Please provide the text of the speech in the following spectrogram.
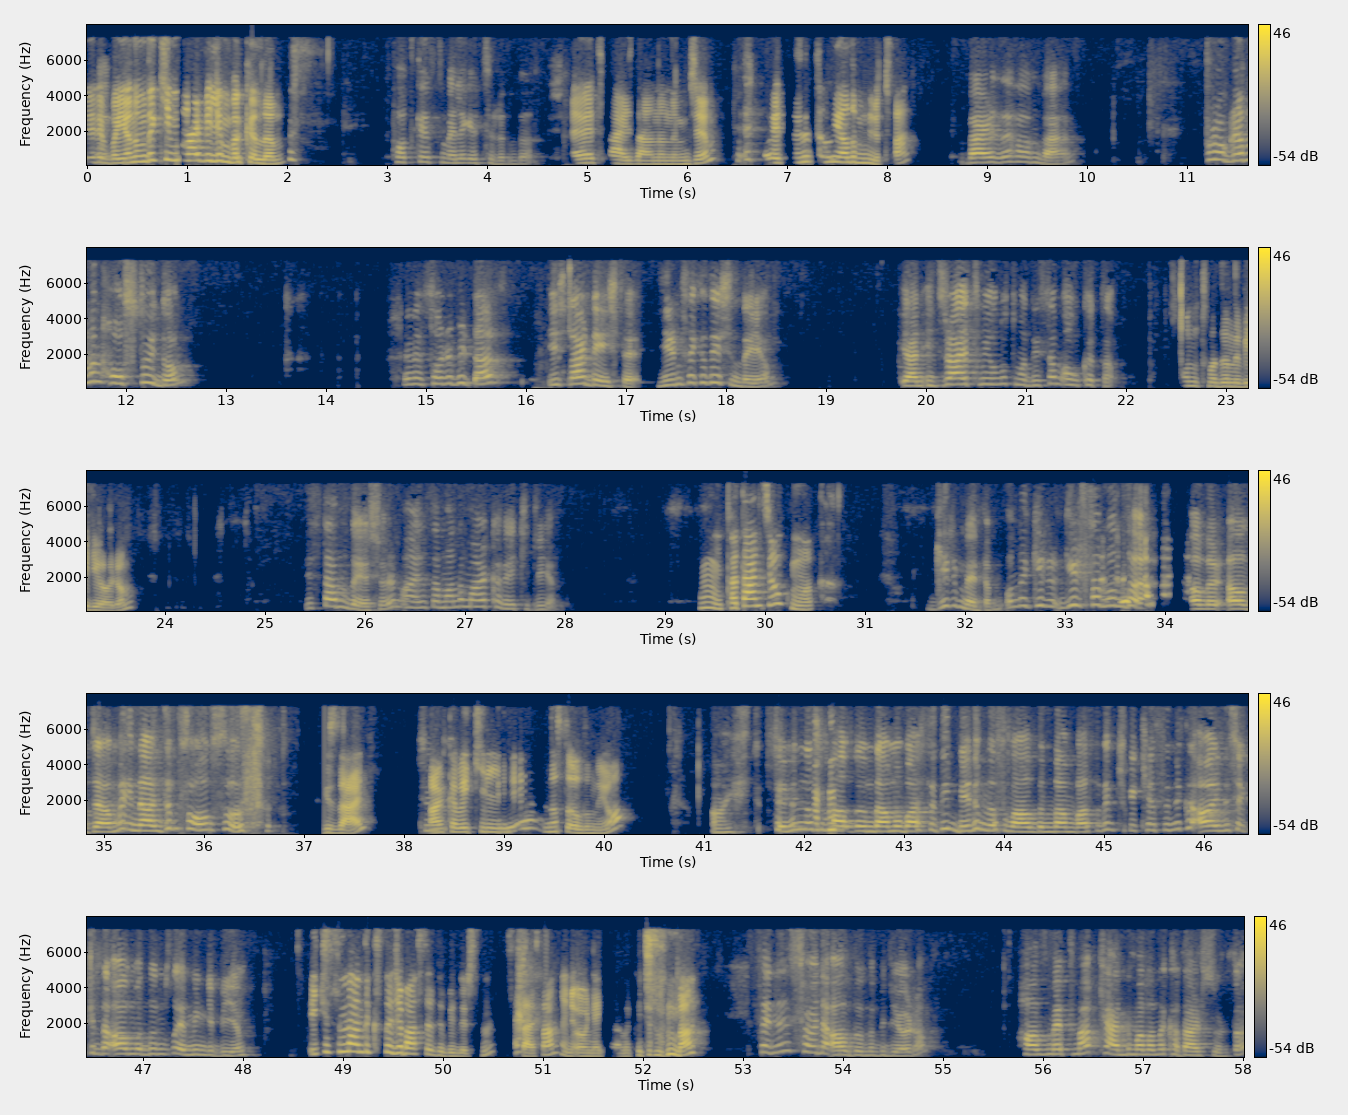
Merhaba, yanımda kim var bilin bakalım. Podcast'ım ele geçirildi. Evet Ferzan Hanımcığım. Evet sizi tanıyalım lütfen. Berzehan ben. Programın hostuydum. Evet sonra birden işler değişti. 28 yaşındayım. Yani icra etmeyi unutmadıysam avukatım. Unutmadığını biliyorum. İstanbul'da yaşıyorum. Aynı zamanda marka vekiliyim. Hmm, patent yok mu? Girmedim. Ona gir, girsem onu da alır, alacağıma inancım sonsuz. Güzel. Çünkü, Marka vekilliği nasıl alınıyor? ay, senin nasıl aldığından mı bahsedeyim, benim nasıl aldığımdan bahsedeyim. Çünkü kesinlikle aynı şekilde almadığımıza emin gibiyim. İkisinden de kısaca bahsedebilirsin istersen hani örnek vermek açısından. Senin şöyle aldığını biliyorum. Hazmetmem kendim alana kadar sürdü.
